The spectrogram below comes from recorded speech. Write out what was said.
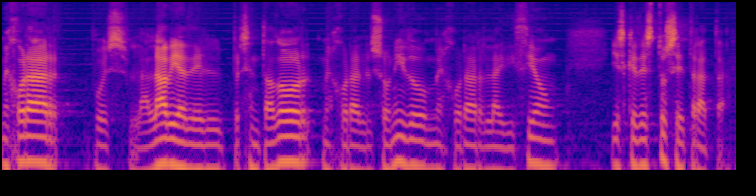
mejorar pues la labia del presentador, mejorar el sonido, mejorar la edición, y es que de esto se trata.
